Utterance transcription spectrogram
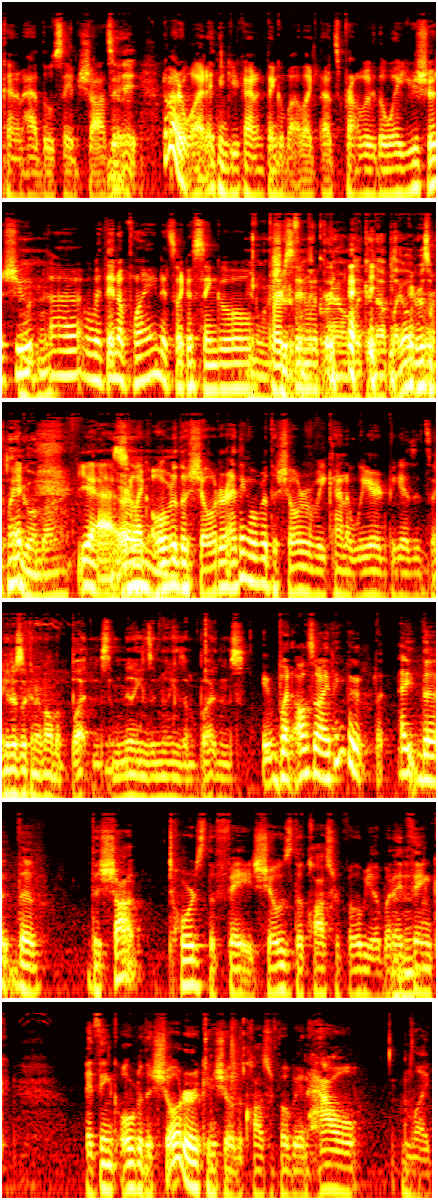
kind of had those same shots. It, no matter what, I think you kind of think about like that's probably the way you should shoot uh, within a plane. It's like a single Mm-hmm. You don't want shoot it person from the ground looking up like, oh, there's a plane going by. Yeah, or like over the shoulder. I think over the shoulder would be kind of weird because it's like You're just looking at all the buttons, the millions and millions of buttons. but also I think the I, the the the shot towards the face shows the claustrophobia, but Mm-hmm. I think I think over the shoulder can show the claustrophobia and how like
